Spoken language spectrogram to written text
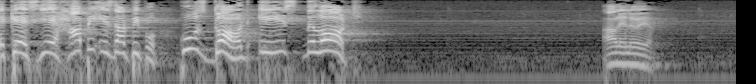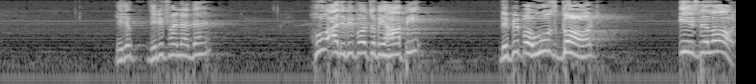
a case, yea, happy is that people whose God is the Lord. Hallelujah. Did you, did you find that there? Who are the people to be happy? The people whose God is the Lord.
